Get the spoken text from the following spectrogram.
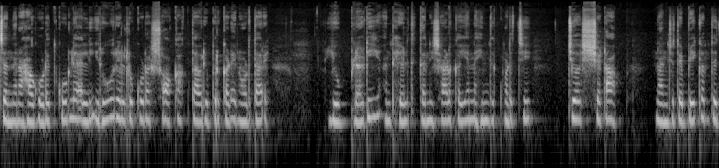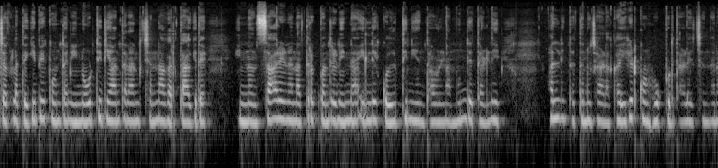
ಚಂದನ ಹಾಗೆ ಹೊಡೆದ ಕೂಡಲೇ ಅಲ್ಲಿ ಇರೋರೆಲ್ಲರೂ ಕೂಡ ಶಾಕ್ ಆಗ್ತಾ ಅವರಿಬ್ಬರ ಕಡೆ ನೋಡ್ತಾರೆ. ಯು ಬ್ಲಡಿ ಅಂತ ಹೇಳ್ತಿದ್ದ ನಿಶಾಳ ಕೈಯನ್ನು ಹಿಂದಕ್ಕೆ ಮಡಚಿ, ಜಸ್ಟ್ ಶಟಾಪ್ ನನ್ನ ಜೊತೆ ಬೇಕಂತ ಜಗಳ ತೆಗಿಬೇಕು ಅಂತ ನೀನು ನೋಡ್ತಿದ್ಯಾ ಅಂತ ನನಗೆ ಚೆನ್ನಾಗಿ ಅರ್ಥ ಆಗಿದೆ. ಇನ್ನೊಂದು ಸಾರಿ ನನ್ನ ಹತ್ರಕ್ಕೆ ಬಂದರೆ ನಿನ್ನ ಇಲ್ಲೇ ಕೊಲ್ತೀನಿ ಅಂತ ಅವಳನ್ನ ಮುಂದೆ ತಳ್ಳಿ, ಅಲ್ಲಿಂದ ತನುಜಾಳ ಕೈ ಹಿಡ್ಕೊಂಡು ಹೋಗ್ಬಿಡ್ತಾಳೆ ಚಂದನ.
